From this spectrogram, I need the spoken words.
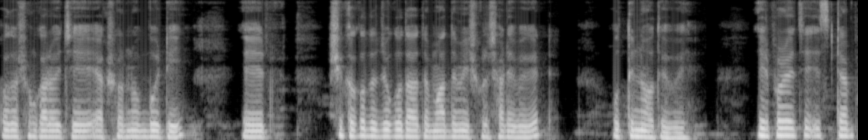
পদসংখ্যা রয়েছে একশো নব্বইটি। এর শিক্ষাগত যোগ্যতা হতে মাধ্যমিক স্কুল সার্টিফিকেট উত্তীর্ণ হতে হবে। এরপর রয়েছে স্ট্যাম্প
